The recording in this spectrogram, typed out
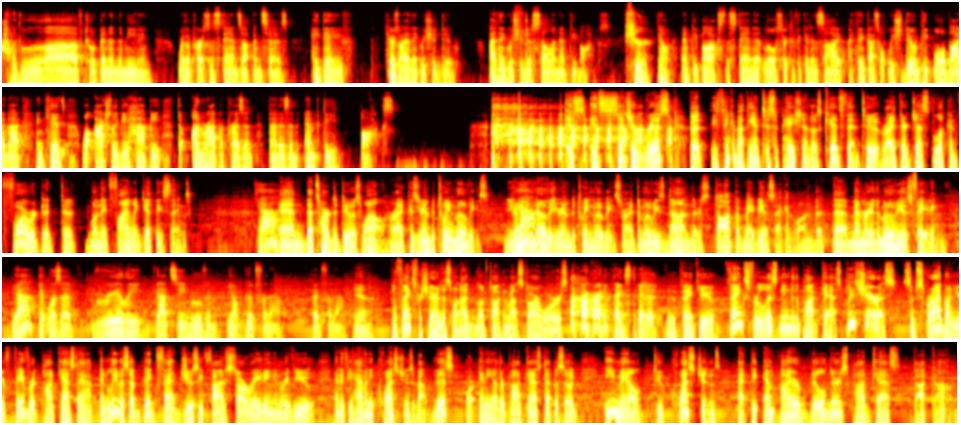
I would love to have been in the meeting where the person stands up and says, Hey, Dave, here's what I think we should do. I think we should just sell an empty box. Sure. You know, empty box, the stand it, little certificate inside. I think that's what we should do, and people will buy that. And kids will actually be happy to unwrap a present that is an empty box. It's it's such a risk, but you think about the anticipation of those kids then too, right? They're just looking forward to, to when they finally get these things. Yeah. And that's hard to do as well, right? Because you're in between movies. You don't Yeah. even know that you're in between movies, right? The movie's done. There's talk of maybe a second one, but the memory of the movie is fading. yeah. It was a really gutsy move, and, you know, good for them. Good for them. Yeah. Well, thanks for sharing this one. I love talking about Star Wars. All right. Thanks, David. Uh, thank you. Thanks for listening to the podcast. Please share us, subscribe on your favorite podcast app, and leave us a big, fat, juicy five star rating and review. And if you have any questions about this or any other podcast episode, email to questions at the empirebuilderspodcast.com.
